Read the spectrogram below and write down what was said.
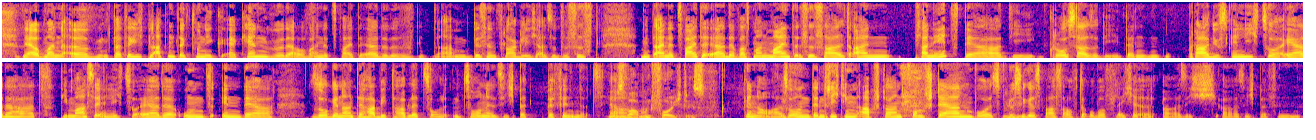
ja, ob man ähm, tatsächlich Plattentektonik erkennen würde auf eine zweite Erde, das ist ähm, ein bisschen fraglich. Also das ist mit einer zweiten Erde, was man meint, es ist halt ein Planet, der die Größe, also die, den Radius ähnlich zur Erde hat, die Masse ähnlich zur Erde und in der sogenannte habitable Zone sich be befindet. Ja. Was warm und feucht ist. Genau, also in den richtigen Abstand vom Stern, wo es mhm. flüssiges Wasser auf der Oberfläche äh, sich, äh, sich befindet.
